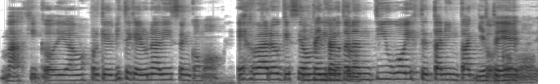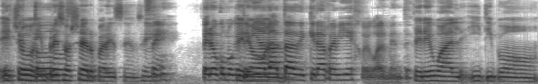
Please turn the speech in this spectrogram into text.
mágico, digamos, porque viste que en una dicen como es raro que sea Está un libro tan antiguo y esté tan intacto. Y esté como hecho impreso ayer, parece. Sí. Sí. Pero como que Pero tenía en- data de que era re viejo igualmente. Pero igual, y tipo,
